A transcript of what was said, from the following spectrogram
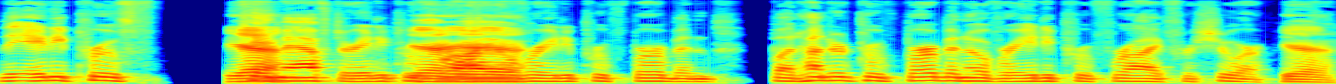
The eighty proof Yeah. came after eighty proof Yeah, rye yeah. over eighty proof bourbon, but hundred proof bourbon over eighty proof rye for sure. Yeah.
